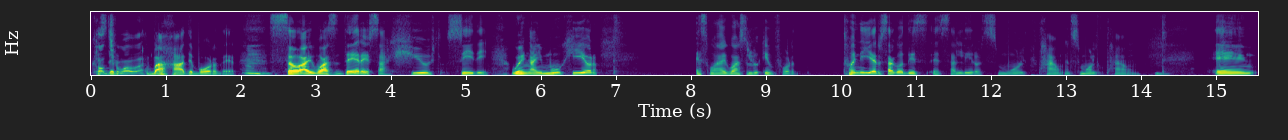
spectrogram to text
called the, Chihuahua. Baja, the border. Mm. So I was there. It's a huge city. When I moved here, it's what I was looking for. 20 years ago, this is a little small town, a small town. And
